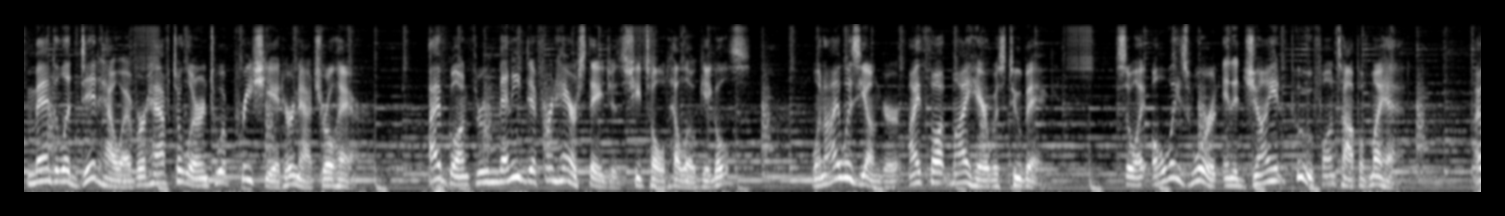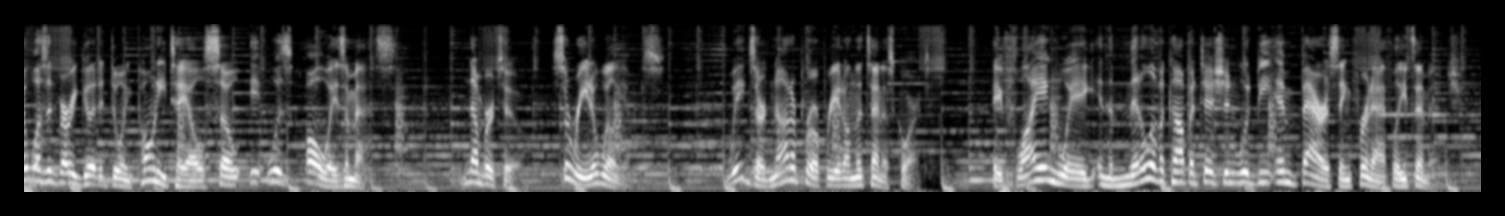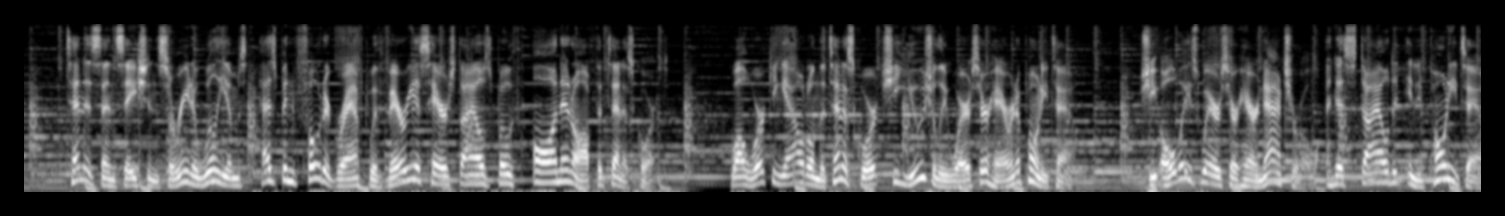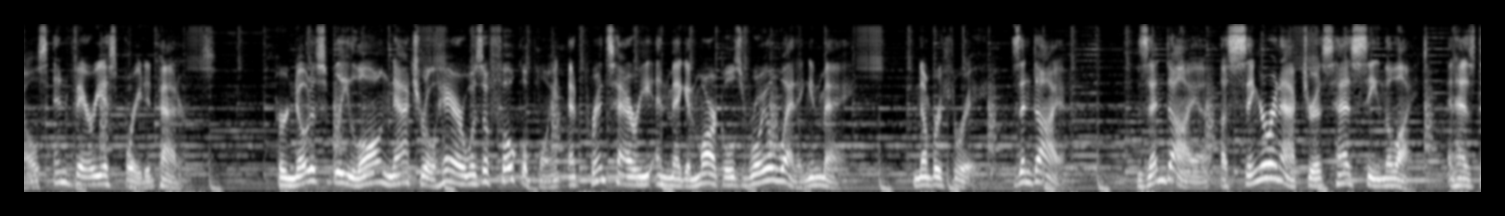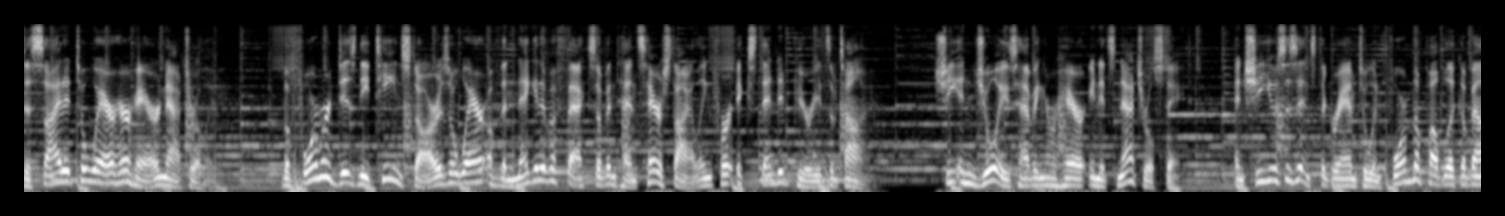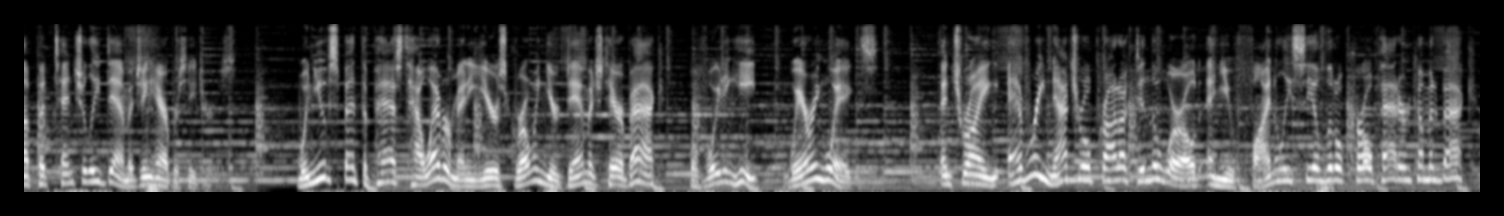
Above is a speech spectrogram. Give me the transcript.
Mandela did, however, have to learn to appreciate her natural hair. I've gone through many different hair stages, she told Hello Giggles. When I was younger, I thought my hair was too big, so I always wore it in a giant poof on top of my head. I wasn't very good at doing ponytails, so it was always a mess. Number 2. Serena Williams. Wigs are not appropriate on the tennis court. A flying wig in the middle of a competition would be embarrassing for an athlete's image. Tennis sensation Serena Williams has been photographed with various hairstyles both on and off the tennis court. While working out on the tennis court, she usually wears her hair in a ponytail. She always wears her hair natural and has styled it in ponytails and various braided patterns. Her noticeably long natural hair was a focal point at Prince Harry and Meghan Markle's royal wedding in May. Number 3. Zendaya. Zendaya, a singer and actress, has seen the light and has decided to wear her hair naturally. The former Disney teen star is aware of the negative effects of intense hairstyling for extended periods of time. She enjoys having her hair in its natural state, and she uses Instagram to inform the public about potentially damaging hair procedures. When you've spent the past however many years growing your damaged hair back, avoiding heat, wearing wigs, and trying every natural product in the world and you finally see a little curl pattern coming back?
